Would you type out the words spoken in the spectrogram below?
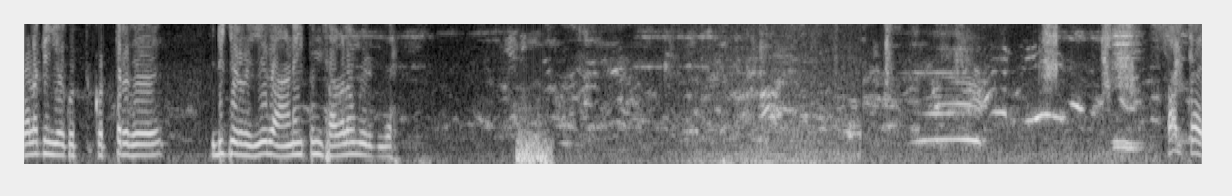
வழக்கிங்க கொத் கொத்துறது இடிக்கிறது இது அனைத்தும் சகலமும் இருக்குங்க. சட்டை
